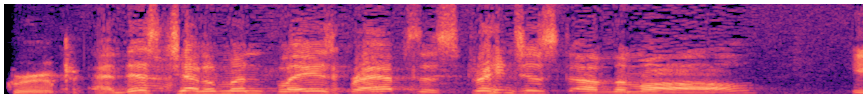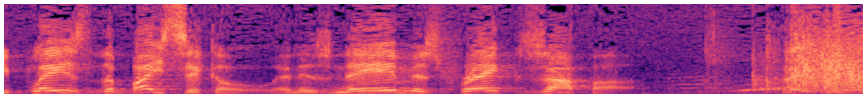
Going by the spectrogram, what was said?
group. And this gentleman plays perhaps the strangest of them all. He plays the bicycle, and his name is Frank Zappa. Thank you.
